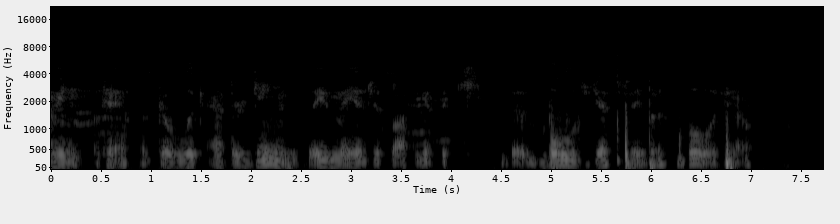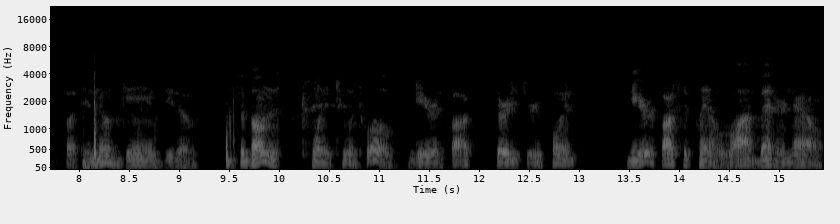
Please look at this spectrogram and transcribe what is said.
mean, okay, let's go look at their games. They may have just lost against the the Bulls yesterday, but it's the Bulls, you know. But in those games, you know, Sabonis 22 and 12, De'Aaron Fox 33 points. De'Aaron Fox is playing a lot better now.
